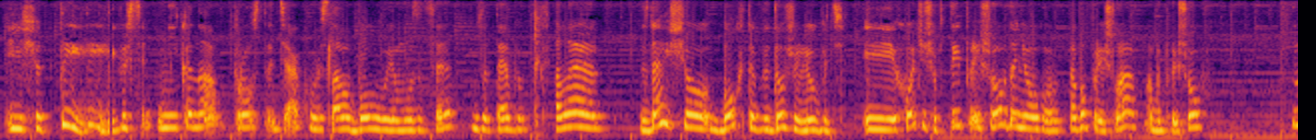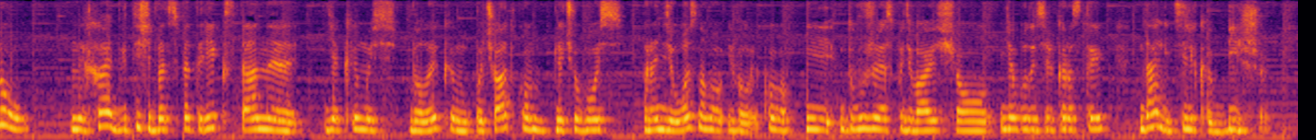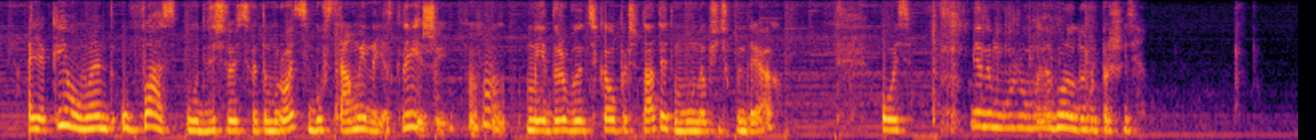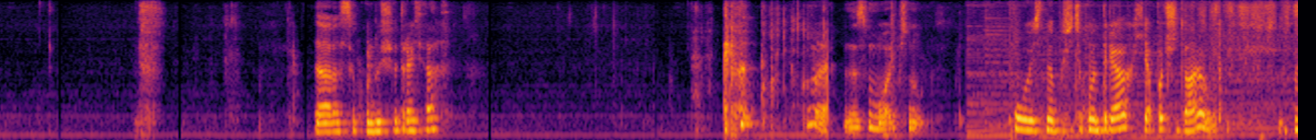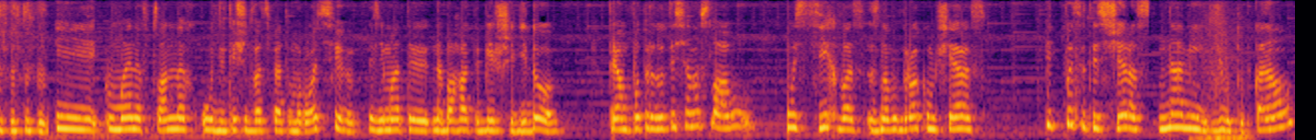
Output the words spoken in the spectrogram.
І що ти дивишся мій канал. Просто дякую, слава Богу, йому за це, за тебе. Але знай, що Бог тебе дуже любить і хоче, щоб ти прийшов до нього, або прийшла, або прийшов. Ну, нехай 2025 рік стане якимось великим початком для чогось грандіозного і великого. І дуже сподіваюся, що я буду тільки рости далі, тільки більше. А який момент у вас у 2024 році був самий найяскравіший? Мені дуже буде цікаво почитати, тому напишіть в коментарях. Ось. Я не можу, у мене горло дуже першить. Зараз, секунду, ще третій раз. Не. Ось, напишіть у коментарях, я почитаю. І у мене в планах у 2025 році знімати набагато більше відео. Прям потрудитися на славу. Усіх вас з Новим роком ще раз. Підписуйтесь ще раз на мій YouTube канал,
